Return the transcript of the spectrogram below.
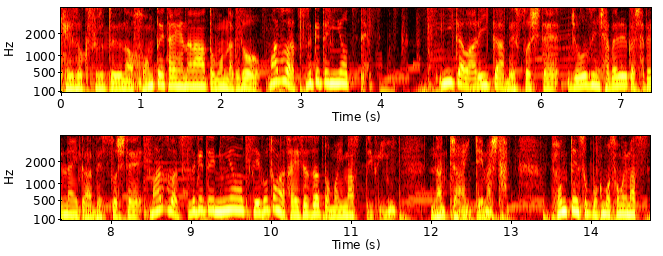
継続するというのは本当に大変だなと思うんだけどまずは続けてみようって。いいか悪いかは別として上手に喋れるか喋れないかは別としてまずは続けてみようっていうことが大切だと思いますっていうふうになっちゃんは言っていました。本当に僕もそう思います。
